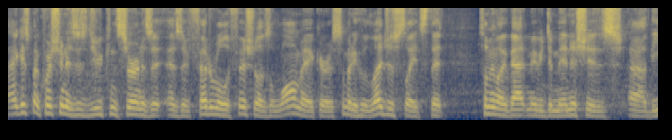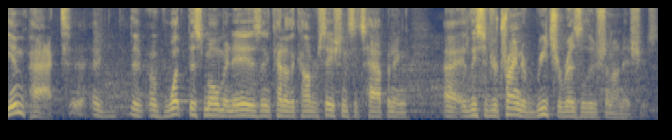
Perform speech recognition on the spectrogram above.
I guess my question is, is your concern as a, as a federal official, as a lawmaker, as somebody who legislates, that something like that maybe diminishes uh, the impact uh, of what this moment is and kind of the conversations that's happening, uh, at least if you're trying to reach a resolution on issues?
